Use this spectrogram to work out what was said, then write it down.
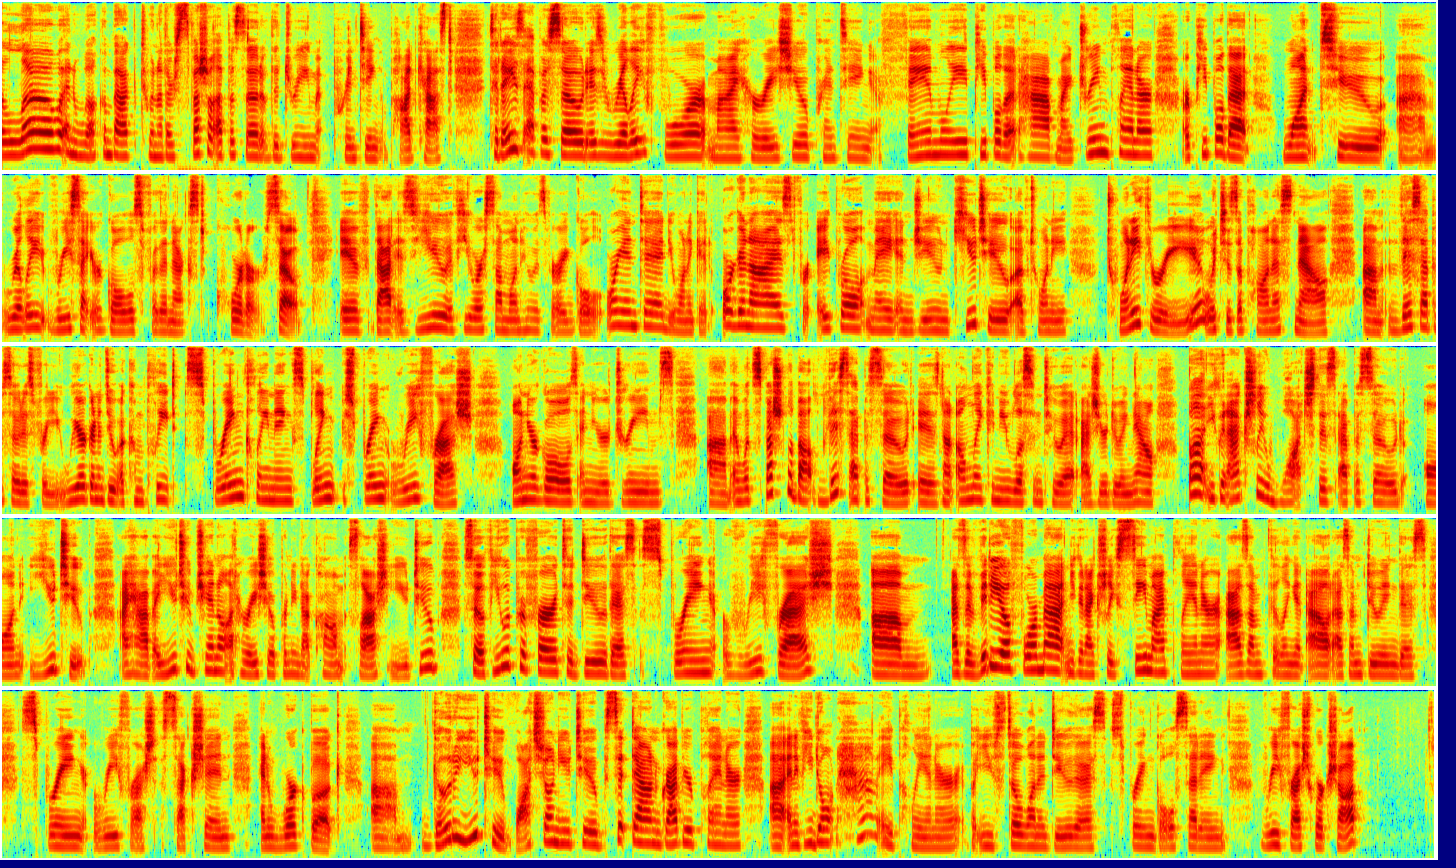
Hello, and welcome back to another special episode of the Dream Printing Podcast. Today's episode is really for my Horacio Printing family, people that have my dream planner, or people that want to um, really reset your goals for the next quarter. So, if that is you, if you are someone who is very goal oriented, you want to get organized for April, May, and June Q2 of 2020. 23, which is upon us now, um, this episode is for you. We are going to do a complete spring cleaning, spring, spring refresh on your goals and your dreams. Um, and what's special about this episode is not only can you listen to it as you're doing now, but you can actually watch this episode on YouTube. I have a YouTube channel at horacioprinting.com slash YouTube. So if you would prefer to do this spring refresh, um, as a video format and you can actually see my planner as I'm filling it out, as I'm doing this spring refresh section and workbook. Um, go to YouTube, watch it on YouTube, sit down, grab your planner. Uh, and if you don't have a planner, but you still want to do this spring goal setting refresh workshop,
